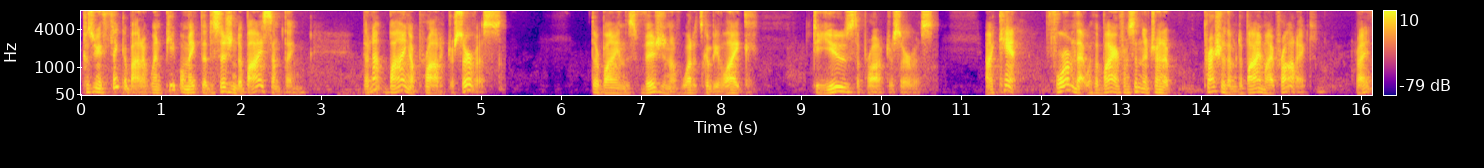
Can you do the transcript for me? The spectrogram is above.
Because when you think about it, when people make the decision to buy something, they're not buying a product or service. They're buying this vision of what it's going to be like to use the product or service. I can't form that with a buyer if I'm sitting there trying to pressure them to buy my product, right?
